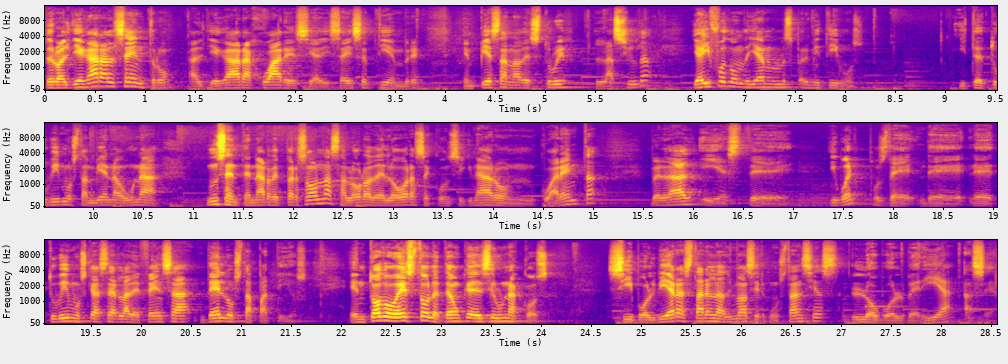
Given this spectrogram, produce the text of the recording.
pero al llegar al centro, al llegar a Juárez y a 16 de septiembre, empiezan a destruir la ciudad. Y ahí fue donde ya no les permitimos y tuvimos también a una, un centenar de personas, a la hora de la hora se consignaron 40, ¿verdad? Y, este, y bueno, pues tuvimos que hacer la defensa de los tapatíos. En todo esto le tengo que decir una cosa, si volviera a estar en las mismas circunstancias, lo volvería a hacer.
